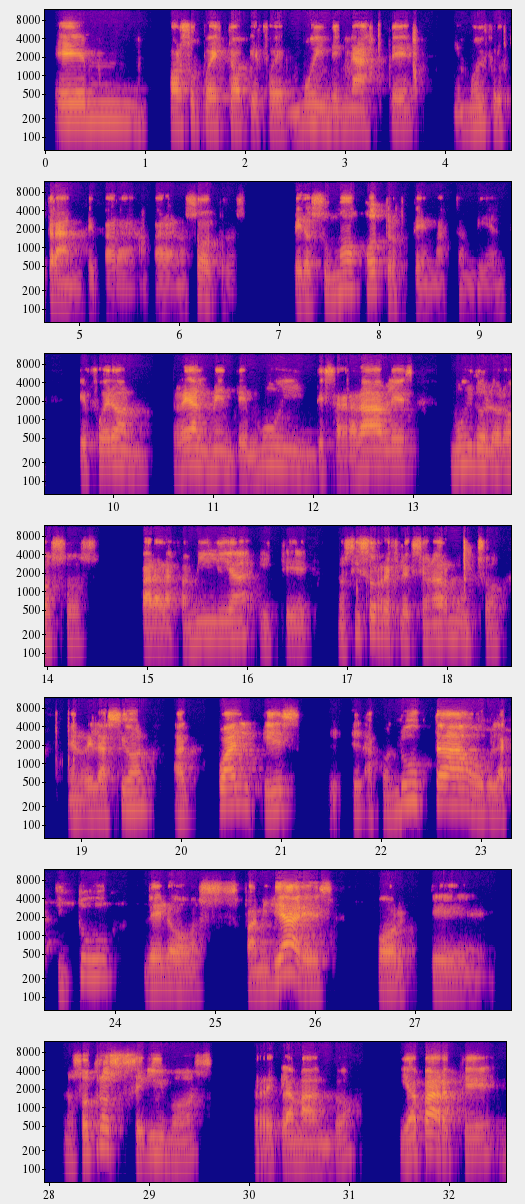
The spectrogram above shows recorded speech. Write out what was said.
Em, por supuesto que fue muy indignante y muy frustrante para, para nosotros, pero sumó otros temas también, que fueron realmente muy desagradables, muy dolorosos para la familia y que nos hizo reflexionar mucho en relación a cuál es la conducta o la actitud de los familiares, porque nosotros seguimos reclamando y aparte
